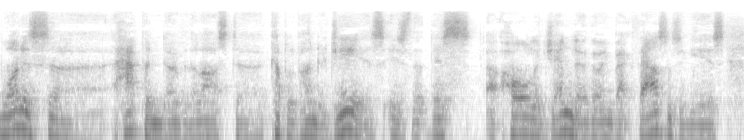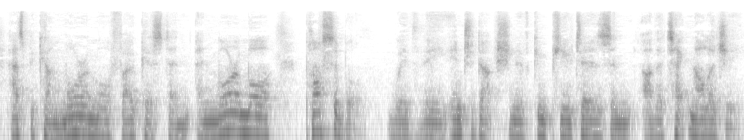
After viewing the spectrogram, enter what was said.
what has uh, happened over the last uh, couple of hundred years is that this uh, whole agenda, going back thousands of years, has become more and more focused and, and more and more possible with the introduction of computers and other technology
